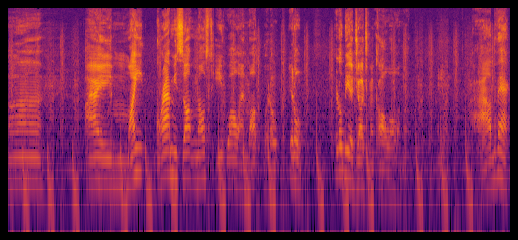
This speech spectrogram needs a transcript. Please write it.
Uh, I might grab me something else to eat while I'm up, but it'll it'll, it'll be a judgment call while I'm. Anyway, I'll be back.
